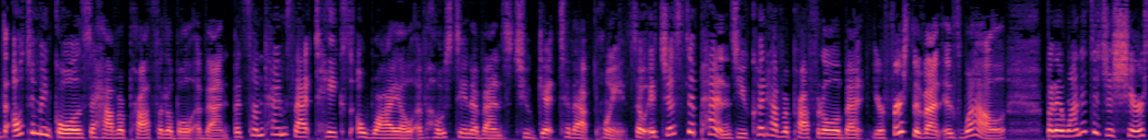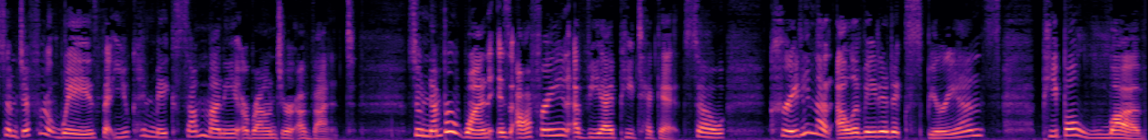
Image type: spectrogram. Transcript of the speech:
the ultimate goal is to have a profitable event, but sometimes that takes a while of hosting events to get to that point. So it just depends. You could have a profitable event your first event as well, but I wanted to just share some different ways that you can make some money around your event. So, number one is offering a VIP ticket. So, creating that elevated experience people love.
